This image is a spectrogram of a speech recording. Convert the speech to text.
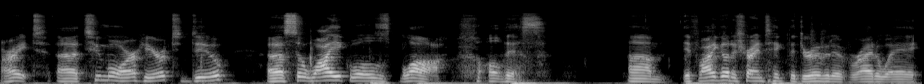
All right, uh, two more here to do. Uh, so y equals blah, all this. Um, if I go to try and take the derivative right away,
